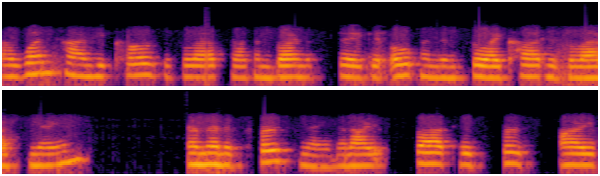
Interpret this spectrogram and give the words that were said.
uh, one time he closed his laptop, and by mistake it opened, and so I caught his last name and then his first name. And I thought his first, I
